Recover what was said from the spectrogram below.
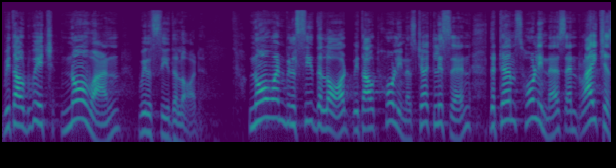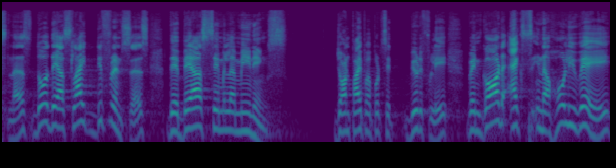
without which no one will see the Lord. No one will see the Lord without holiness. Church, listen. The terms holiness and righteousness, though they are slight differences, they bear similar meanings. John Piper puts it beautifully. When God acts in a holy way,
